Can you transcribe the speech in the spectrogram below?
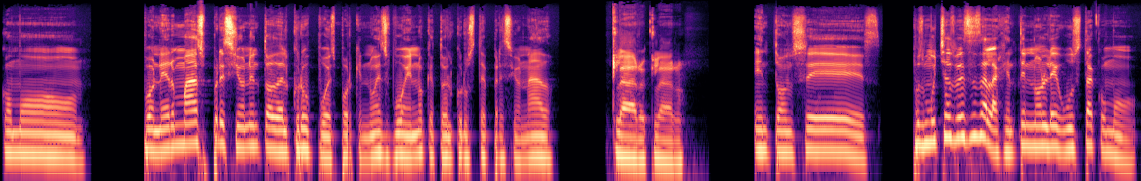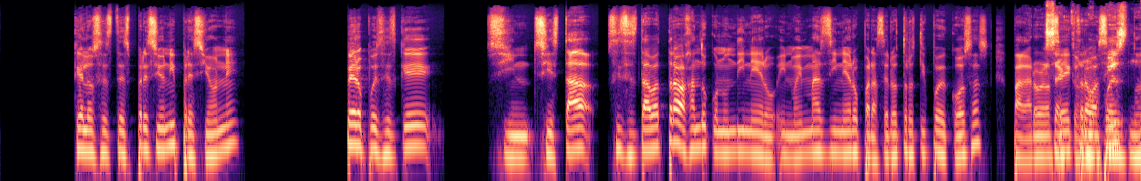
como poner más presión en todo el crew, pues porque no es bueno que todo el crew esté presionado. Claro, claro. Entonces, pues muchas veces a la gente no le gusta como que los estés presione y presione. Pero pues es que si, si, está, si se estaba trabajando con un dinero y no hay más dinero para hacer otro tipo de cosas, pagar horas Exacto, extra o no, así, puedes, no,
